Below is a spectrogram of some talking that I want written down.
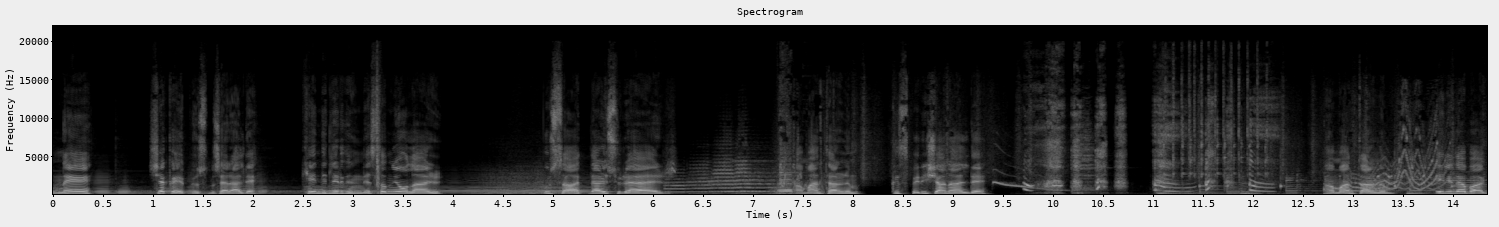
Ne? Şaka yapıyorsunuz herhalde. Kendilerini ne sanıyorlar? Bu saatler sürer. Aman tanrım, kız perişan halde. Aman tanrım, eline bak.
